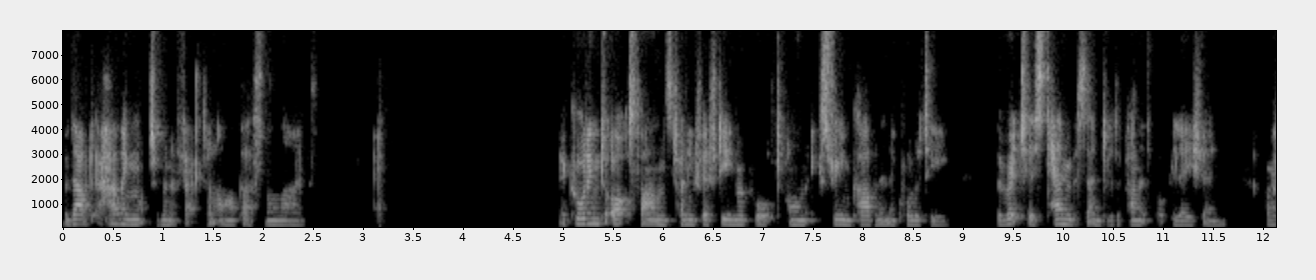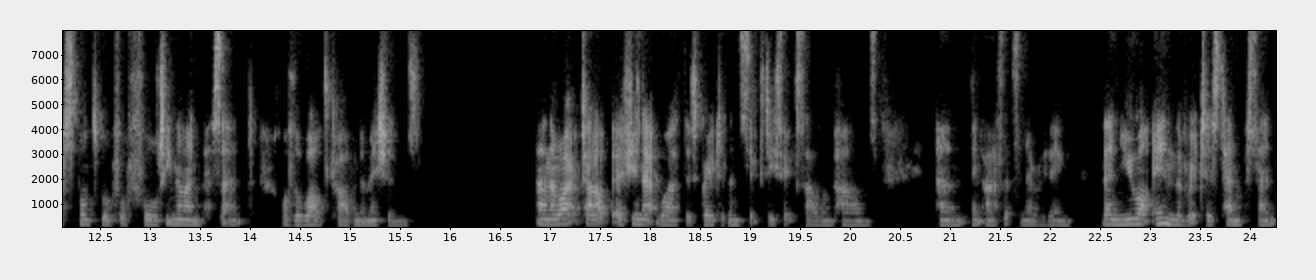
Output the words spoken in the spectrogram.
without it having much of an effect on our personal lives. According to Oxfam's 2015 report on extreme carbon inequality, the richest 10% of the planet's population are responsible for 49% of the world's carbon emissions. And I worked out that if your net worth is greater than £66,000 um, in assets and everything, then you are in the richest 10%.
